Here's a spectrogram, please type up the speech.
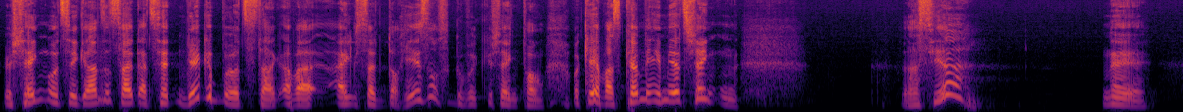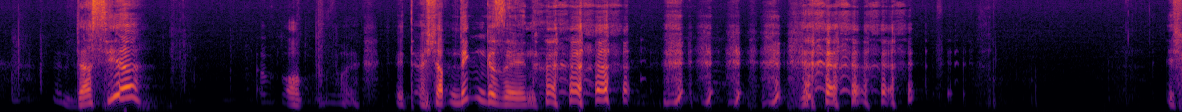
Wir schenken uns die ganze Zeit, als hätten wir Geburtstag, aber eigentlich sollte doch Jesus ein Geschenk bekommen. Okay, was können wir ihm jetzt schenken? Das hier? Nee. Das hier? Oh, ich habe Nicken gesehen. ich,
